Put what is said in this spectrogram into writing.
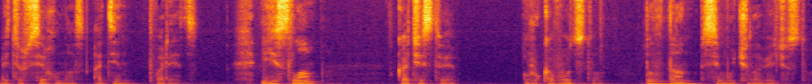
Ведь у всех у нас один Творец. И ислам в качестве руководства был дан всему человечеству.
